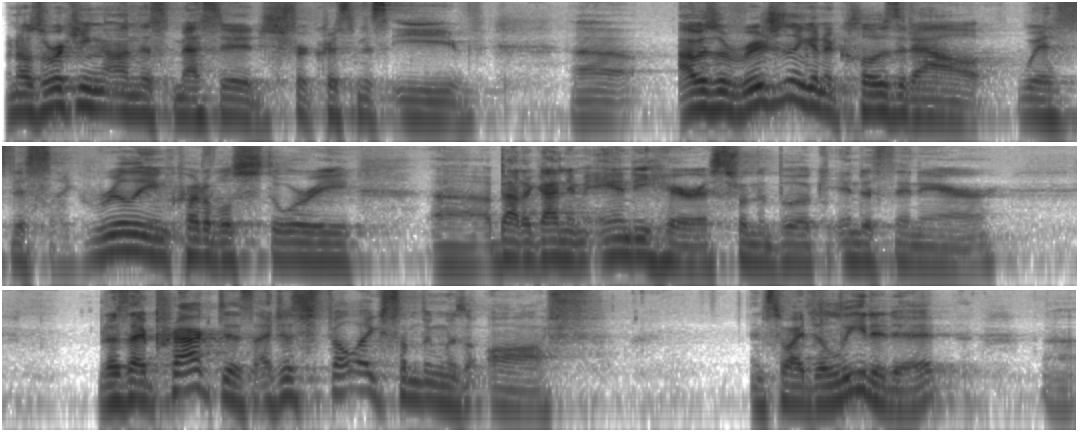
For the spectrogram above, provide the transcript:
When I was working on this message for Christmas Eve, uh, I was originally going to close it out with this like really incredible story uh, about a guy named Andy Harris from the book Into Thin Air. But as I practiced, I just felt like something was off. And so I deleted it uh,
